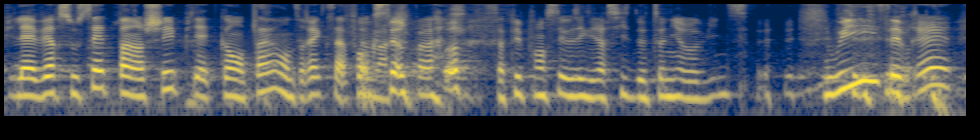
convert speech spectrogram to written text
Puis l'inverse aussi, être penché puis être content, on dirait que ça, fonctionne pas. Ça fait penser aux exercices de Tony Robbins. oui, c'est vrai.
